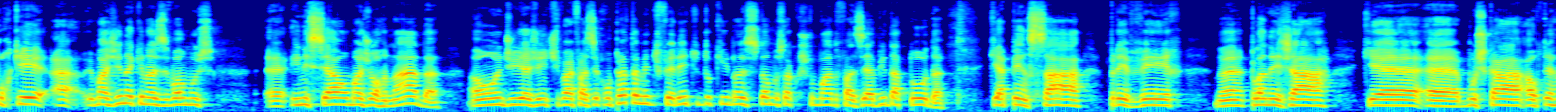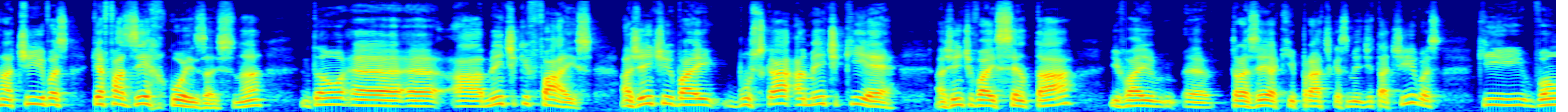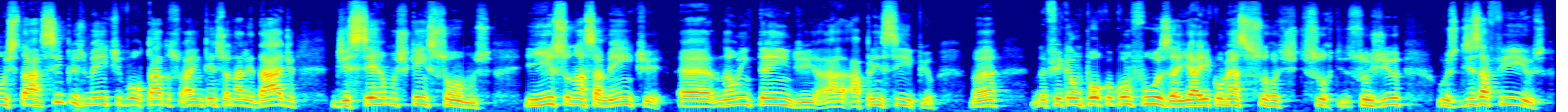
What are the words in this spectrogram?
Porque imagina que nós vamos é, iniciar uma jornada onde a gente vai fazer completamente diferente do que nós estamos acostumados a fazer a vida toda, que é pensar, prever, né, planejar, que é, é, buscar alternativas, que é fazer coisas. Né? Então, é, é, a mente que faz, a gente vai buscar a mente que é. A gente vai sentar e vai é, trazer aqui práticas meditativas que vão estar simplesmente voltados à intencionalidade de sermos quem somos. E isso nossa mente é, não entende a, a princípio. Não é? fica um pouco confusa e aí começa a sur sur surgir os desafios,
